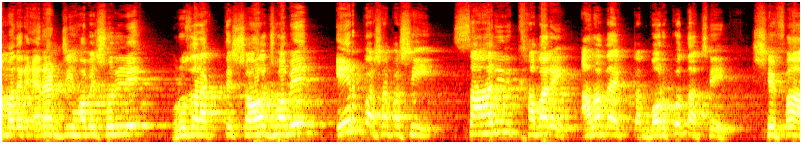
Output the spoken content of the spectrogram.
আমাদের এনার্জি হবে শরীরে, রোজা রাখতে সহজ হবে। এর পাশাপাশি সাহারির খাবারে আলাদা একটা বরকত আছে, শেফা,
